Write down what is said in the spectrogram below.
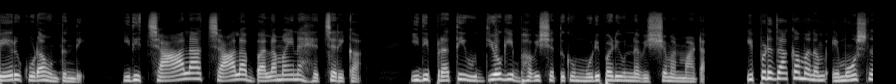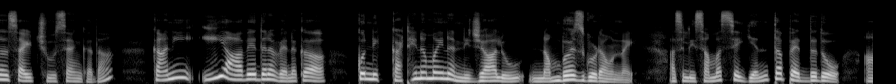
పేరు కూడా ఉంటుంది. ఇది చాలా చాలా బలమైన హెచ్చరిక. ఇది ప్రతి ఉద్యోగి భవిష్యత్తుకు ముడిపడి ఉన్న విషయమన్నమాట ఇప్పటిదాకా మనం ఎమోషనల్ సైడ్ చూశాం కదా కానీ ఈ ఆవేదన వెనక కొన్ని కఠినమైన నిజాలు నంబర్స్ కూడా ఉన్నాయి. అసలు ఈ సమస్య ఎంత పెద్దదో ఆ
